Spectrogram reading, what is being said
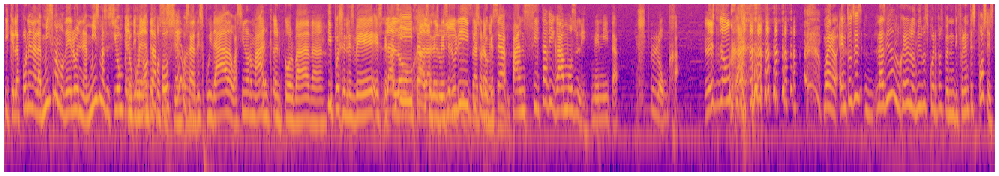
y que la ponen a la misma modelo en la misma sesión, pero con otra pose, o sea, descuidada o así normal. En- encorvada. Y pues se les ve este La pancita, lonja, o se les ve celulitis, o lo que sea. Pancita, digámosle, nenita. Lonja. Es lonja. Bueno, entonces, las mismas mujeres, los mismos cuerpos, pero en diferentes poses.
